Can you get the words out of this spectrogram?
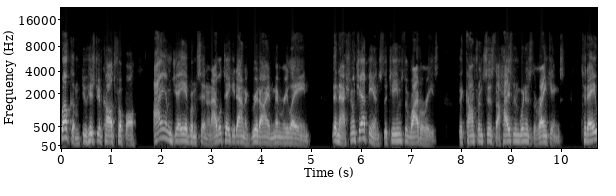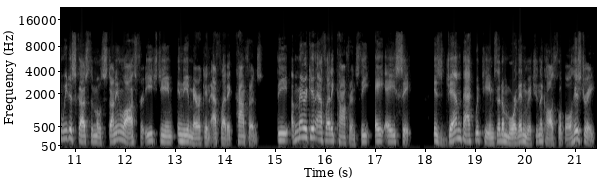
Welcome to History of College Football. I am Jay Abramson, and I will take you down a gridiron memory lane. The national champions, the teams, the rivalries, the conferences, the Heisman winners, the rankings. Today, we discuss the most stunning loss for each team in the American Athletic Conference. The American Athletic Conference, the AAC, is jam packed with teams that are more than rich in the college football history.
